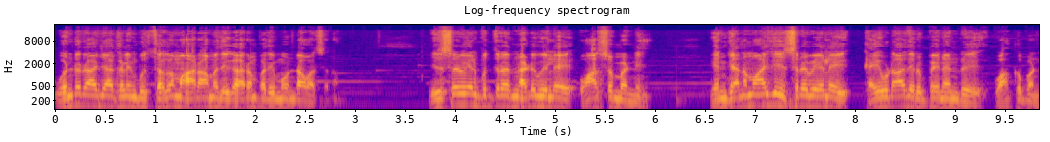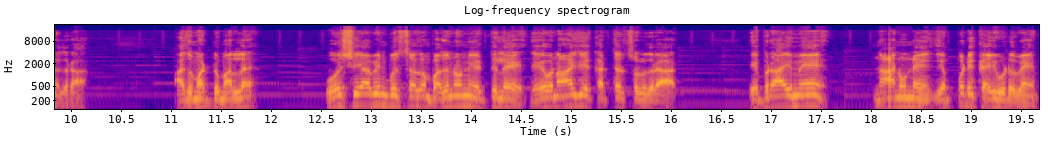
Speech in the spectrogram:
ஒன்று ராஜாக்களின் புஸ்தகம் ஆறாம் அதிகாரம் பதிமூன்றாம் வசனம். இஸ்ரவேல் புத்திரர் நடுவிலே வாசம் பண்ணி என் ஜனமாகி இஸ்ரவேலை கைவிடாதிருப்பேன் என்று வாக்கு பண்ணுகிறார். அது மட்டுமல்ல ஓசியாவின் புஸ்தகம் பதினொன்று எட்டிலே தேவனாகிய கர்த்தர் சொல்கிறார் எப்ராஹிமே நான் உன்னை எப்படி கைவிடுவேன்?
